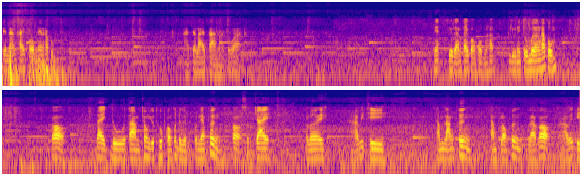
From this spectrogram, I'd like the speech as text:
เป็นร้านขายของเนี่ยนะครับผม จะลายตาหน่อยเพราะว่า เนี่ยคือร้านขายของผมนะครับ อยู่ในตัวเมืองครับผม ก็ได้ดูตามช่อง YouTube ของคนอื่น คนเลี้ยงผึ้งก็สนใจ ก็เลยหาวิธีทำรังผึ้งทำกลองผึ้งแล้วก็หาวิธี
